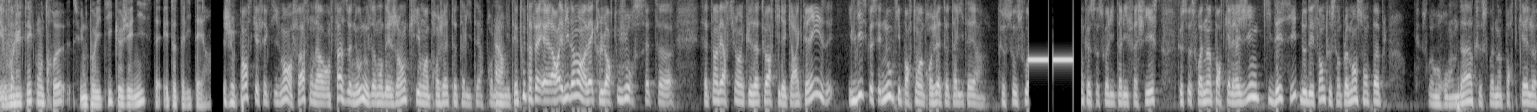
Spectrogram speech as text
Et vous luttez contre une politique eugéniste et totalitaire. Je pense qu'effectivement, en face, on a en face de nous, nous avons des gens qui ont un projet totalitaire pour l'humanité. Tout à fait. Alors évidemment, avec leur toujours cette, euh, cette inversion accusatoire qui les caractérise, ils disent que c'est nous qui portons un projet totalitaire, que ce soit que ce soit l'Italie fasciste, que ce soit n'importe quel régime qui décide de défendre tout simplement son peuple. Que ce soit au Rwanda, que ce soit n'importe quel euh,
